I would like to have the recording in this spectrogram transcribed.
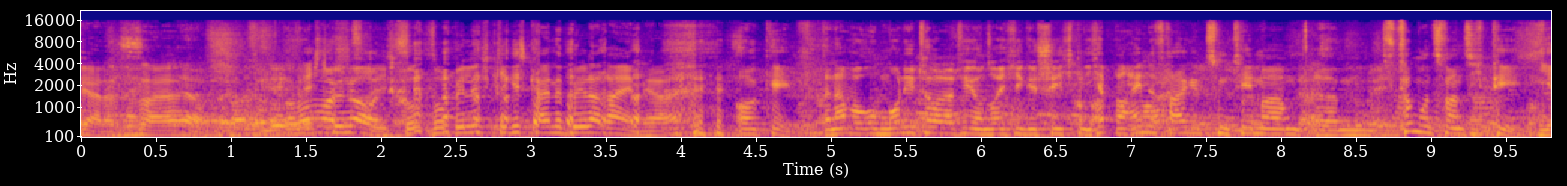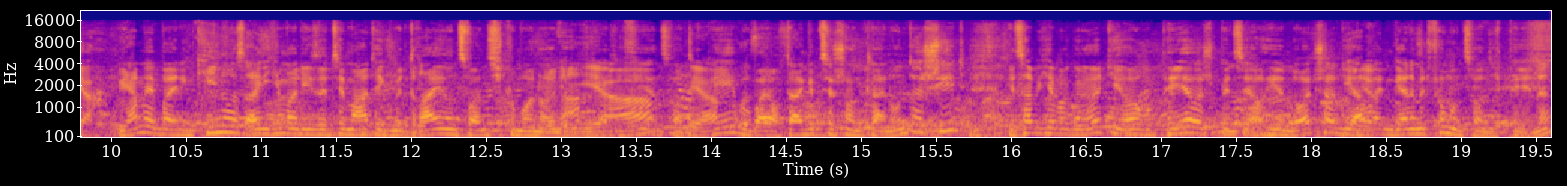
Ja, das ist äh, echt günstig. So, so billig kriege ich keine Bilder rein. Ja. Okay, dann haben wir oben Monitor natürlich und solche Geschichten. Ich habe noch eine Frage zum Thema ähm, 25p. Ja. Wir haben ja bei den Kinos eigentlich immer diese Thematik mit 23,98, Ja, also 24p, ja. wobei auch da gibt es ja schon einen kleinen Unterschied. Jetzt habe ich aber gehört, die Europäer, speziell auch hier in Deutschland, die arbeiten gerne mit 25p, ne?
